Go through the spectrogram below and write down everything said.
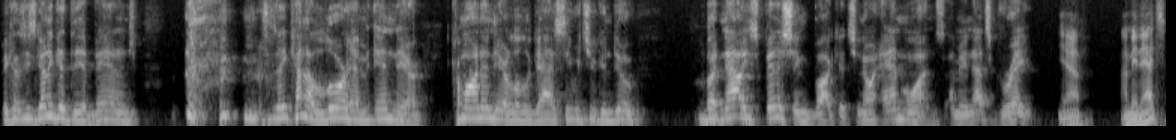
because he's going to get the advantage. they kind of lure him in there. Come on in here, little guy. See what you can do. But now he's finishing buckets, you know, and ones. I mean, that's great. Yeah. I mean, that's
